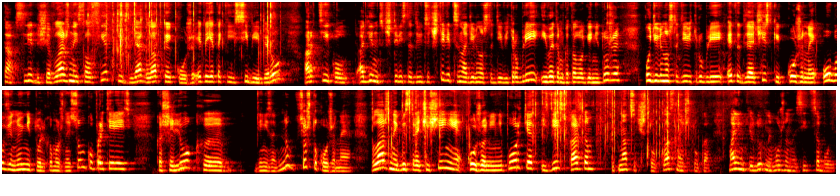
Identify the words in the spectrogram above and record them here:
Так, следующее. Влажные салфетки для гладкой кожи. Это я такие себе беру. Артикул 11434, цена 99 рублей. И в этом каталоге они тоже по 99 рублей. Это для очистки кожаной обуви, но и не только. Можно и сумку протереть, кошелек, э, я не знаю, ну, все, что кожаное. Влажное, быстрое очищение, кожу они не портят. И здесь в каждом 15 штук. Классная штука. Маленький, удобный, можно носить с собой.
